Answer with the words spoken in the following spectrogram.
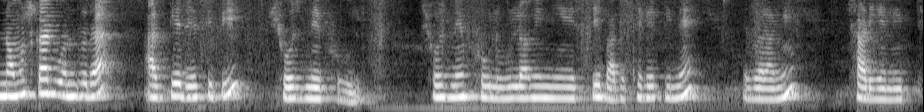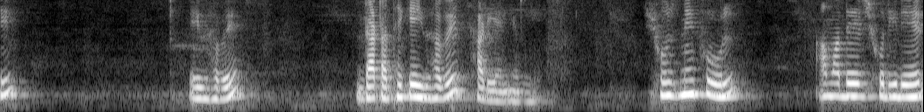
নমস্কার বন্ধুরা, আজকের রেসিপি সজনে ফুল। সজনে ফুলগুলো আমি নিয়ে এসেছি বাজার থেকে কিনে, এবার আমি ছাড়িয়ে নিচ্ছি। এইভাবে, ডাটা থেকে এইভাবে ছাড়িয়ে নেব। সজনে ফুল আমাদের শরীরের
